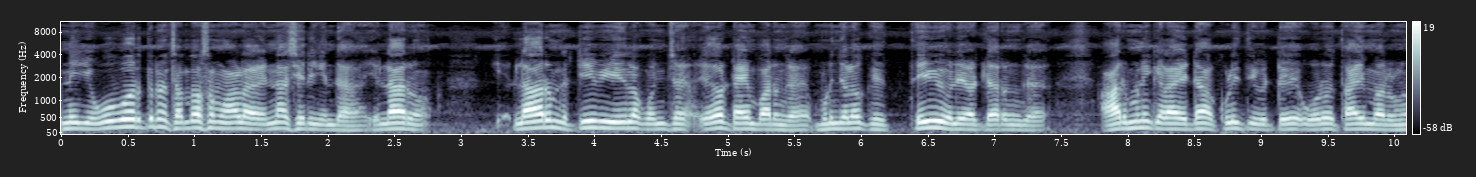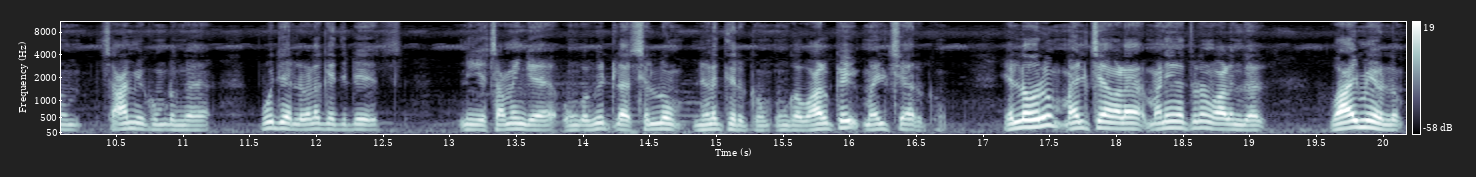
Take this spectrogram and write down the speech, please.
இன்றைக்கி ஒவ்வொருத்தரும் சந்தோஷமாக என்ன செய்கிறீங்கடா எல்லாரும் எல்லாரும் இந்த டிவி இதெல்லாம் கொஞ்சம் ஏதோ டைம் பாருங்கள் முடிஞ்ச அளவுக்கு தெய்வ விளையாட்டில் இருங்க. ஆறு மணிக்கு ஆகிட்டா குளித்து விட்டு ஒரு ஒரு தாய்மார்களும் சாமி கும்பிடுங்க. பூஜையில் விளக்கேற்றிட்டு நீங்கள் சமைங்க. உங்கள் வீட்டில் செல்வம் நிலைத்திருக்கும். உங்கள் வாழ்க்கை மகிழ்ச்சியாக இருக்கும். எல்லோரும் மகிழ்ச்சியாக வாழ மனிதத்துடன் வாழுங்கள். வாய்மை வெல்லும்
